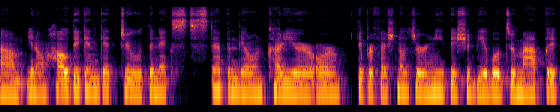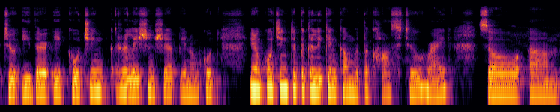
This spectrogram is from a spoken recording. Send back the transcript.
um, you know how they can get to the next step in their own career or their professional journey they should be able to map it to either a coaching relationship you know you know coaching typically can come with a cost too right? So um,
